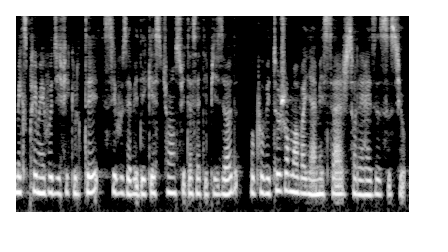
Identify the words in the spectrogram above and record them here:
m'exprimer vos difficultés. Si vous avez des questions suite à cet épisode, vous pouvez toujours m'envoyer un message sur les réseaux sociaux.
